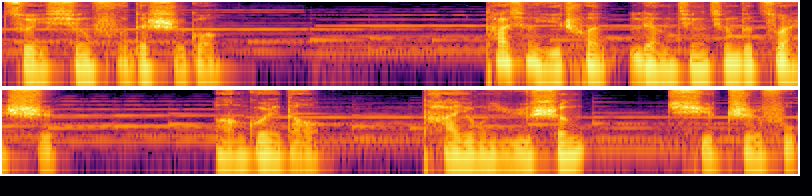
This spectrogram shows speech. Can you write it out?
最幸福的时光。它像一串亮晶晶的钻石，昂贵到他用余生去支付。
